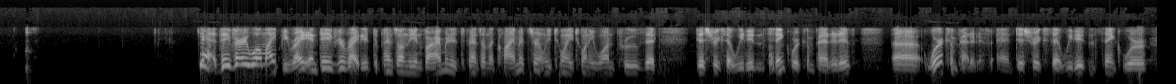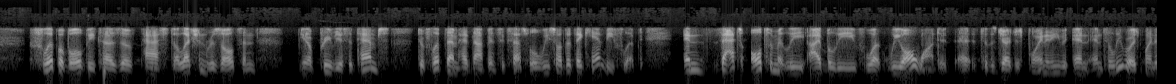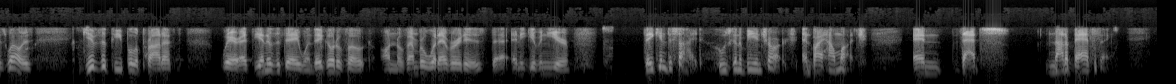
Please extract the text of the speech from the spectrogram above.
Yeah, they very well might be, right? And Dave, you're right. It depends on the environment. It depends on the climate. Certainly, 2021 proved that districts that we didn't think were competitive uh, were competitive, and districts that we didn't think were flippable because of past election results and you know previous attempts to flip them had not been successful. We saw that they can be flipped, and that's ultimately, I believe, what we all wanted. Uh, to the judge's point, and even and, and to Leroy's point as well, is give the people a product where at the end of the day, when they go to vote on November, whatever it is, that any given year, they can decide who's going to be in charge and by how much. And that's not a bad thing.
